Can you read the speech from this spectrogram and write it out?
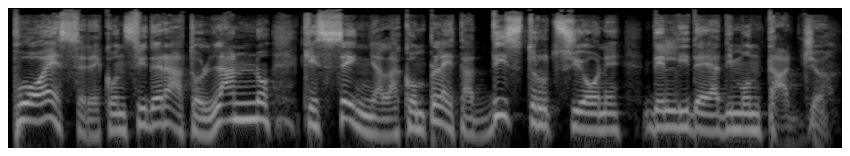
può essere considerato l'anno che segna la completa distruzione dell'idea di montaggio.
